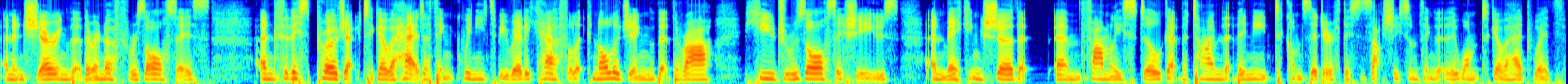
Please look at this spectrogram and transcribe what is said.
and ensuring that there are enough resources. And for this project to go ahead, I think we need to be really careful acknowledging that there are huge resource issues and making sure that um, families still get the time that they need to consider if this is actually something that they want to go ahead with.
